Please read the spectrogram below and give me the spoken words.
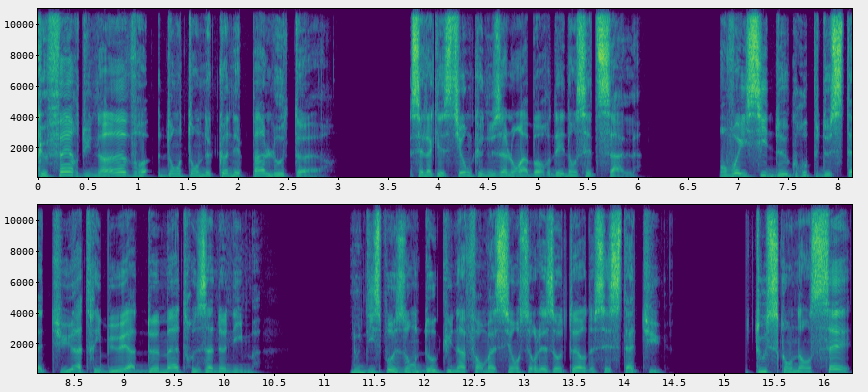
Que faire d'une œuvre dont on ne connaît pas l'auteur? C'est la question que nous allons aborder dans cette salle. On voit ici deux groupes de statues attribuées à deux maîtres anonymes. Nous disposons d'aucune information sur les auteurs de ces statues. Tout ce qu'on en sait,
